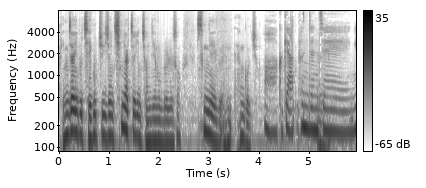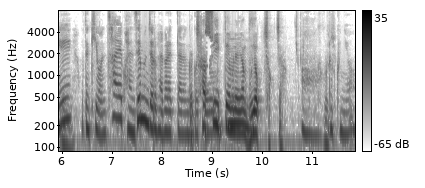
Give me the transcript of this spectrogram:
굉장히 그 제국주의적 침략적인 전쟁을 벌여서 승리한 거죠. 아, 그게 아편 전쟁의 네. 네. 어떤 기원, 차의 관세 문제로 발발했다는 그러니까 것도. 차 수입 때문에 음. 그냥 무역 적자. 아, 그렇군요.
